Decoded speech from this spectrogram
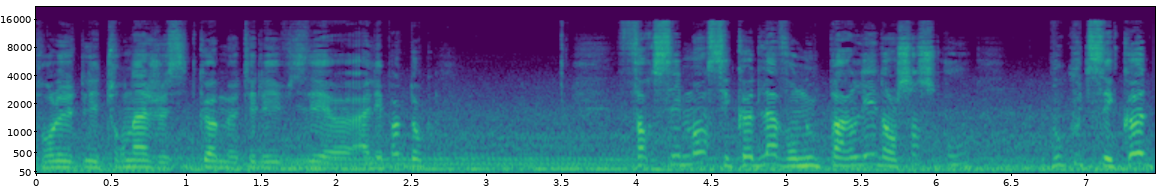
pour les tournages sitcom télévisés à l'époque. Donc forcément, ces codes-là vont nous parler dans le sens où beaucoup de ces codes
